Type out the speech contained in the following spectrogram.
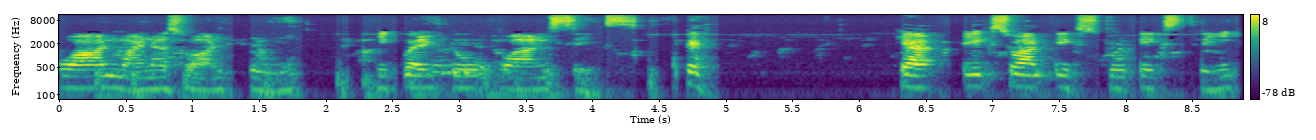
1 minus 1 2 equal to 1 6 okay. Here x1 x2 x3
